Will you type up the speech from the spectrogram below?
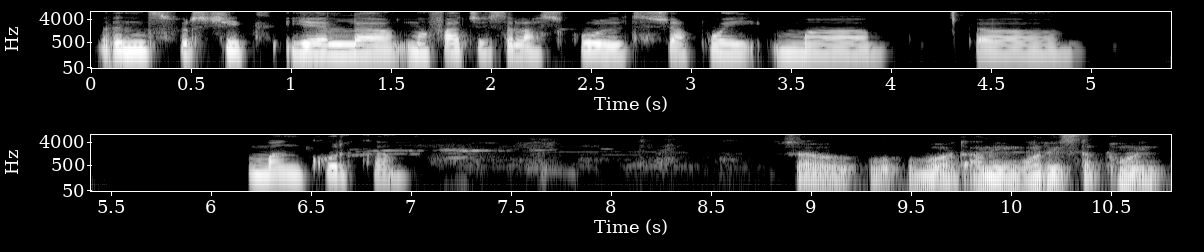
În sfârșit, el uh, mă face să-l ascult și apoi mă, uh, mă încurcă. So, wh- what? I mean, what is the point?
